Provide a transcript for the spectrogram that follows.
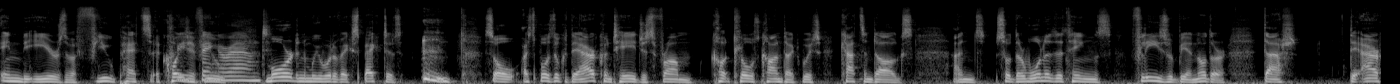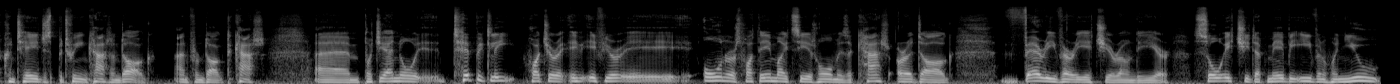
in the ears of a few pets, uh, quite a few, around. more than we would have expected. so I suppose look, they are contagious from co- close contact with cats and dogs, and so they're one of the things. Fleas would be another that they are contagious between cat and dog. And from dog to cat, um, but yeah, no. Typically, what your if, if your uh, owners, what they might see at home is a cat or a dog, very very itchy around the ear, so itchy that maybe even when you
